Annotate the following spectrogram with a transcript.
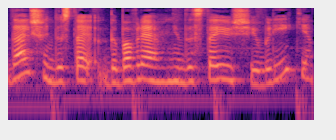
Дальше добавляем недостающие блики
